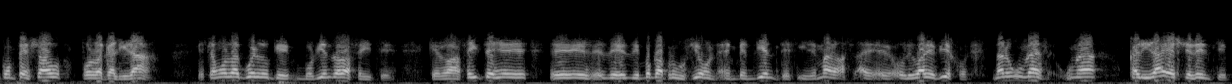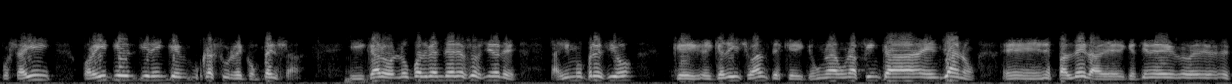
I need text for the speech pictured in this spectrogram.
compensado por la calidad. Estamos de acuerdo que, volviendo al aceite, que los aceites eh, de, poca producción, en pendientes y demás, olivares viejos, dan una, una calidad excelente. Pues ahí, por ahí tienen, que buscar su recompensa. Y claro, no puede vender esos señores al mismo precio que, que he dicho antes, que, una, una finca en llano en espaldera, que tiene eh,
